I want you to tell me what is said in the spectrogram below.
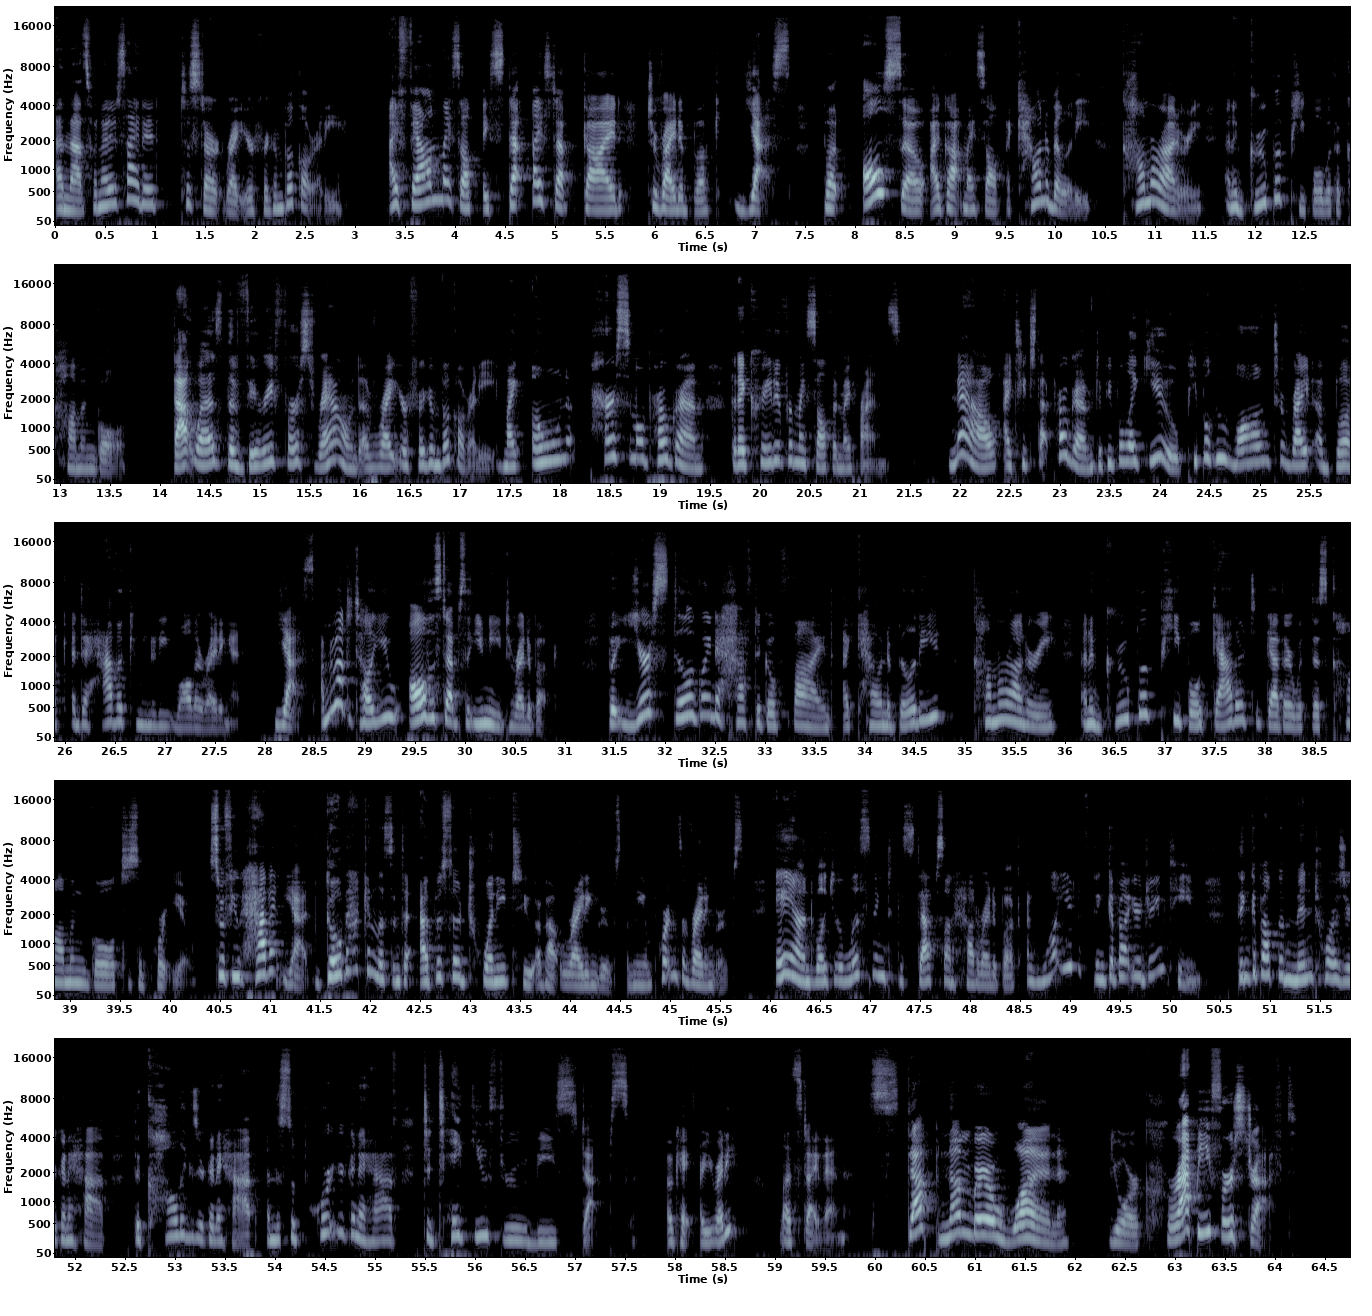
And that's when I decided to start Write Your Friggin' Book Already. I found myself a step by step guide to write a book, yes, but also I got myself accountability, camaraderie, and a group of people with a common goal. That was the very first round of Write Your Friggin' Book Already, my own personal program that I created for myself and my friends. Now I teach that program to people like you, people who long to write a book and to have a community while they're writing it. Yes, I'm about to tell you all the steps that you need to write a book, but you're still going to have to go find accountability, camaraderie, and a group of people gathered together with this common goal to support you. So if you haven't yet, go back and listen to episode 22 about writing groups and the importance of writing groups. And while you're listening to the steps on how to write a book, I want you to think about your dream team. Think about the mentors you're going to have, the colleagues you're going to have, and the support you're going to have to take you through these steps. Okay, are you ready? Let's dive in. Step number one your crappy first draft.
